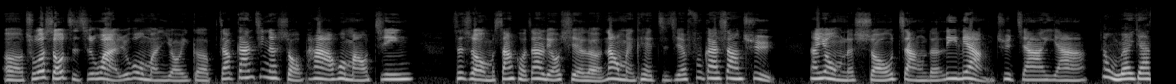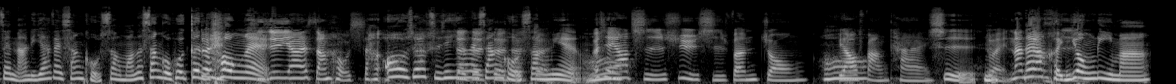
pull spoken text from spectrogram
呃除了手指之外，如果我们有一个比较干净的手帕或毛巾，这时候我们伤口在流血了，那我们也可以直接覆盖上去。那用我们的手掌的力量去加压，那我们要压在哪里？压在伤口上吗？那伤口会更痛哎、直接压在伤口上。哦，所以要直接压在伤口上面，而且哦要持续十分钟，哦不要放开。是嗯对，那那要很用力吗？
